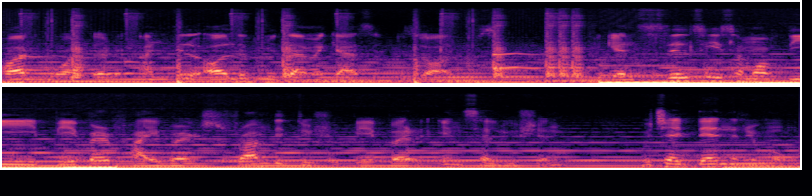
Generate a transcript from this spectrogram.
Hot water until all the glutamic acid dissolves. You can still see some of the paper fibers from the tissue paper in solution, which I then remove.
